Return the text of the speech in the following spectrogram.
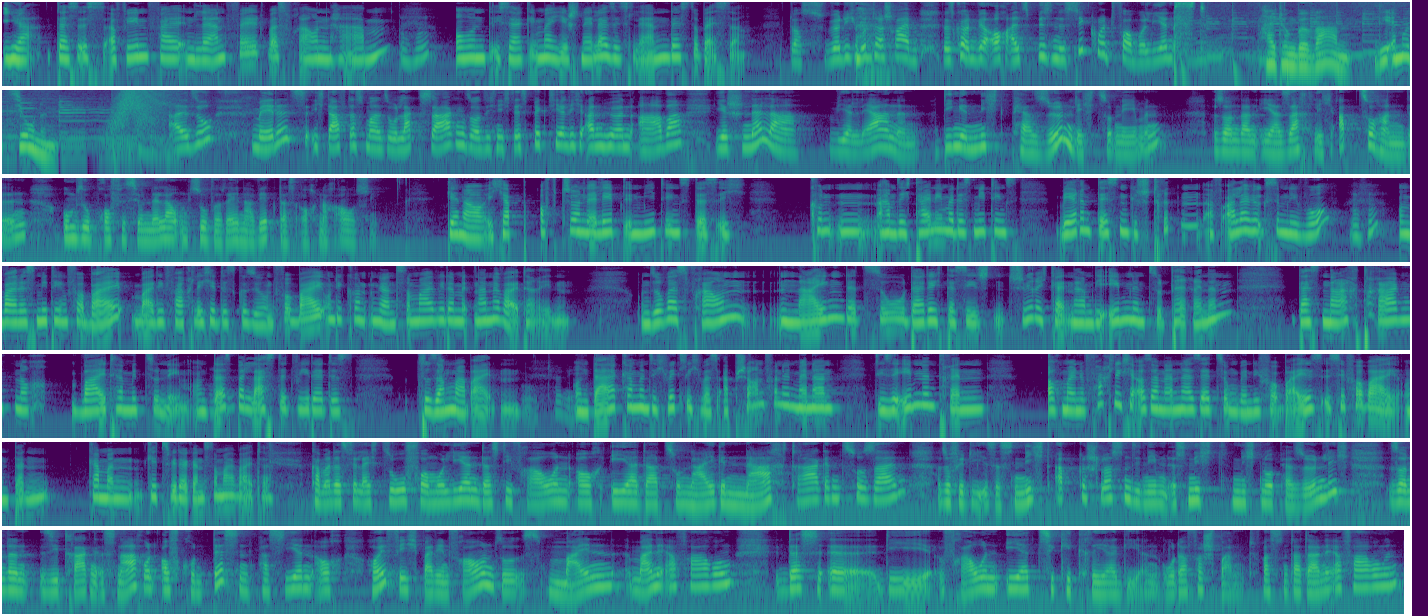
Ja, das ist auf jeden Fall ein Lernfeld, was Frauen haben. Mhm. Und ich sage immer, je schneller sie es lernen, desto besser. Das würde ich unterschreiben. Das können wir auch als Business Secret formulieren. Psst. Haltung bewahren, die Emotionen. Also, Mädels, ich darf das mal so lax sagen, soll sich nicht despektierlich anhören, aber je schneller wir lernen, Dinge nicht persönlich zu nehmen, sondern eher sachlich abzuhandeln, umso professioneller und souveräner wirkt das auch nach außen. Genau, ich habe oft schon erlebt in Meetings, dass ich Kunden haben sich Teilnehmer des Meetings währenddessen gestritten auf allerhöchstem Niveau. Mhm. Und war das Meeting vorbei, war die fachliche Diskussion vorbei und die konnten ganz normal wieder miteinander weiterreden. Und sowas, Frauen neigen dazu, dadurch, dass sie Schwierigkeiten haben, die Ebenen zu trennen, das nachtragend noch weiter mitzunehmen. Und das mhm. belastet wieder das zusammenarbeiten. Natürlich. Und da kann man sich wirklich was abschauen von den Männern, diese Ebenen trennen. Auch meine fachliche Auseinandersetzung, wenn die vorbei ist, ist sie vorbei. Und dann kann man, geht's wieder ganz normal weiter. Kann man das vielleicht so formulieren, dass die Frauen auch eher dazu neigen, nachtragend zu sein? Also für die ist es nicht abgeschlossen. Sie nehmen es nicht, nicht nur persönlich, sondern sie tragen es nach. Und aufgrund dessen passieren auch häufig bei den Frauen, so ist mein, meine Erfahrung, dass äh, die Frauen eher zickig reagieren oder verspannt. Was sind da deine Erfahrungen?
